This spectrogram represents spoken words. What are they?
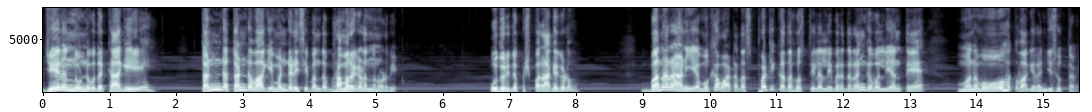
ಜೇನನ್ನು ಉಣ್ಣುವುದಕ್ಕಾಗಿ ತಂಡ ತಂಡವಾಗಿ ಮಂಡಳಿಸಿ ಬಂದ ಭ್ರಮರಗಳನ್ನು ನೋಡಬೇಕು. ಉದುರಿದ ಪುಷ್ಪರಾಗಗಳು, ಬನರಾಣಿಯ ಮುಖವಾಟದ ಸ್ಫಟಿಕದ ಹೊಸ್ತಿಲಲ್ಲಿ ಬರೆದ ರಂಗವಲ್ಲಿಯಂತೆ ಮನಮೋಹಕವಾಗಿ ರಂಜಿಸುತ್ತವೆ.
